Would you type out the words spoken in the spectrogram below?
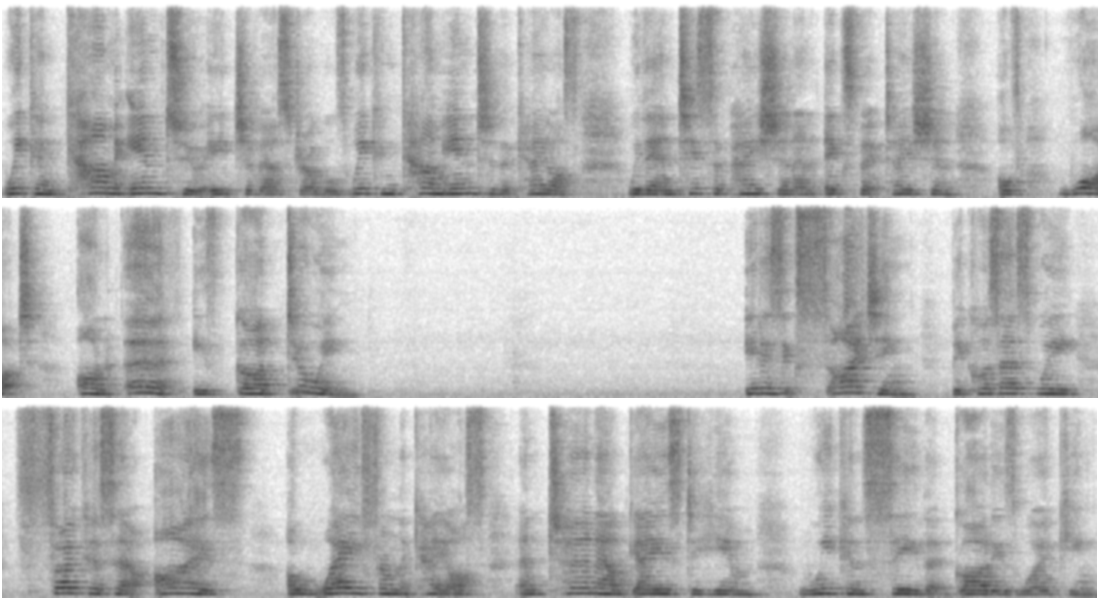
we can come into each of our struggles. We can come into the chaos with anticipation and expectation of what on earth is God doing. It is exciting because as we focus our eyes away from the chaos and turn our gaze to Him, we can see that God is working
